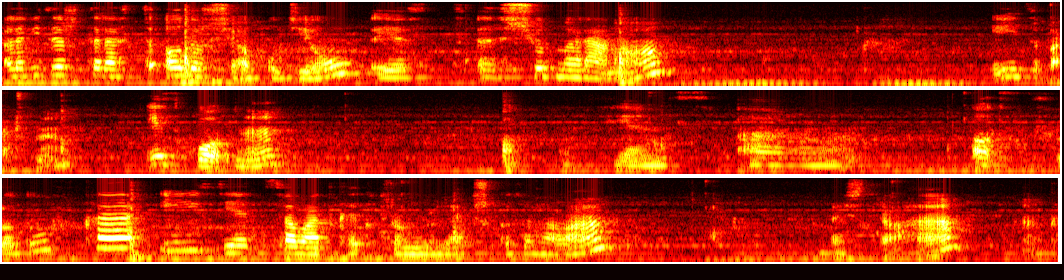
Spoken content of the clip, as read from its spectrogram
Ale widzę, że teraz Teodor się obudził. Jest e, siódma rano. I zobaczmy. Jest głodny. Więc e, otwórz lodówkę i zjedz sałatkę, którą Julia przygotowała. Weź trochę. Ok.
